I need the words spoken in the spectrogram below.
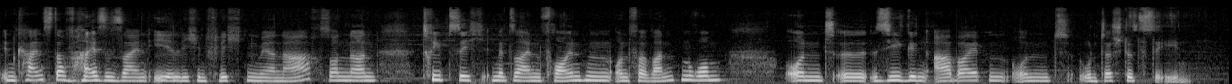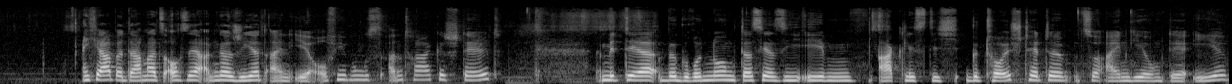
in keinster Weise seinen ehelichen Pflichten mehr nach, sondern trieb sich mit seinen Freunden und Verwandten rum und äh, sie ging arbeiten und unterstützte ihn. Ich habe damals auch sehr engagiert einen Eheaufhebungsantrag gestellt mit der Begründung, dass er sie eben arglistig getäuscht hätte zur Eingehung der Ehe,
